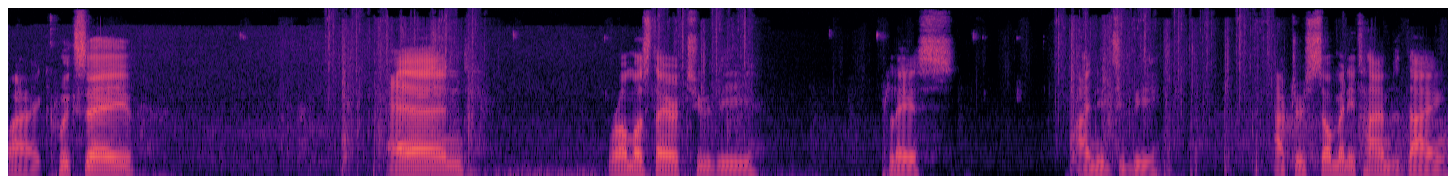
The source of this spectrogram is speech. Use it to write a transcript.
Alright, quick save. And we're almost there to the place I need to be. After so many times dying.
